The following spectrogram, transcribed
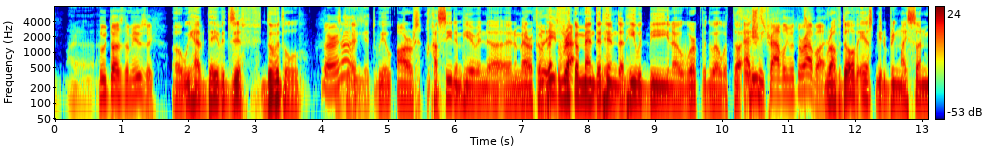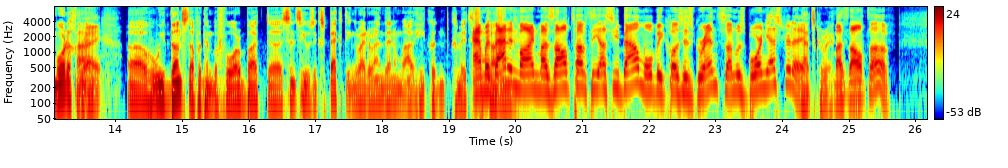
who does the music? Uh, we have David Ziff, Duvidel very nice. Doing it. We our Hasidim here in uh, in America re- recommended him that he would be you know work with well with. The, so actually, he's traveling with the rabbi. Rav Dov asked me to bring my son Mordechai. Right. Uh, who we've done stuff with him before, but uh, since he was expecting right around then, uh, he couldn't commit. And with coming. that in mind, Mazal Tov to Yossi Baumel because his grandson was born yesterday. That's correct. Mazal Tov.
